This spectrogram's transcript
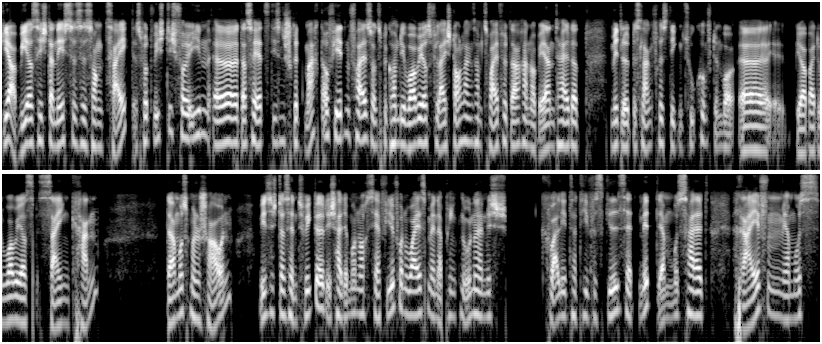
ja, wie er sich dann nächste Saison zeigt. Es wird wichtig für ihn, äh, dass er jetzt diesen Schritt macht, auf jeden Fall. Sonst bekommen die Warriors vielleicht doch langsam Zweifel daran, ob er ein Teil der mittel- bis langfristigen Zukunft in, äh, ja, bei den Warriors sein kann. Da muss man schauen, wie sich das entwickelt. Ich halte immer noch sehr viel von Wiseman. Er bringt eine unheimlich qualitatives Skillset mit. Er muss halt reifen, er muss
